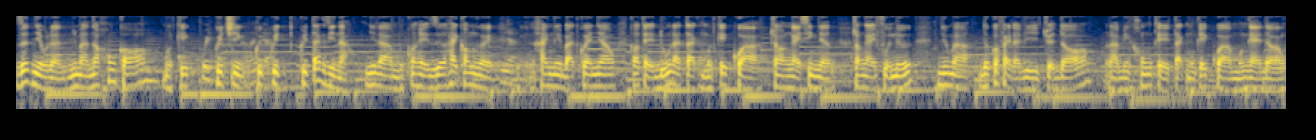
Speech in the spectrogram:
rất nhiều lần nhưng mà nó không có một cái quy, quy trình quy, quy quy tắc gì nào. Như là một quan hệ giữa hai con người yeah. hai người bạn quen nhau có thể đúng là tặng một cái quà cho ngày sinh nhật cho ngày phụ nữ nhưng mà đâu có phải là vì chuyện đó là mình không thể tặng một cái quà một ngày đâu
